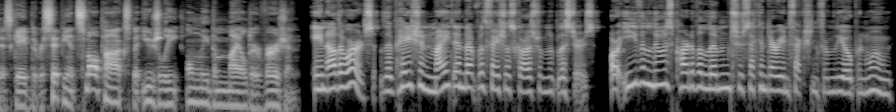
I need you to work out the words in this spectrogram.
This gave the recipient smallpox, but usually only the milder version. In other words, the patient might end up with facial scars from the blisters, or even lose part of a limb to secondary infection from the open wound.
